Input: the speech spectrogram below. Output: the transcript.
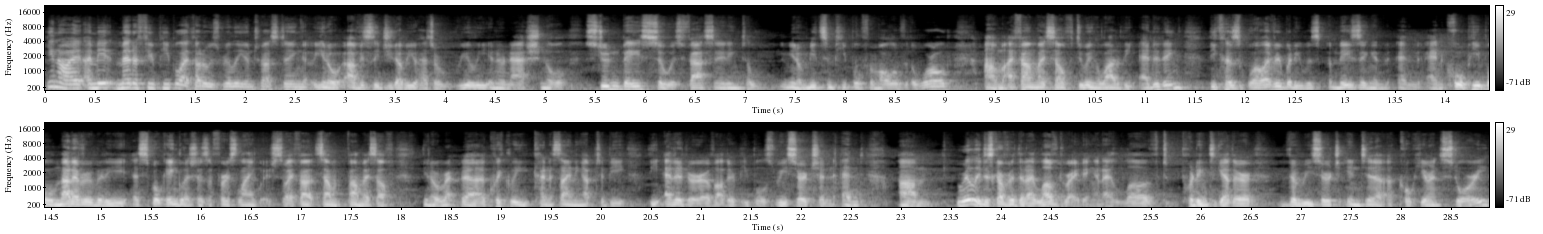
you know I, I met a few people. I thought it was really interesting. You know, obviously GW has a really international student base, so it was fascinating to you know meet some people from all over the world. Um, I found myself doing a lot of the editing because while everybody was amazing and, and, and cool people, not everybody spoke English as a first language. So I found some, found myself you know uh, quickly kind of signing up to be the editor of other people's research and and um, really discovered that I loved writing and I loved putting together the research into a coherent story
